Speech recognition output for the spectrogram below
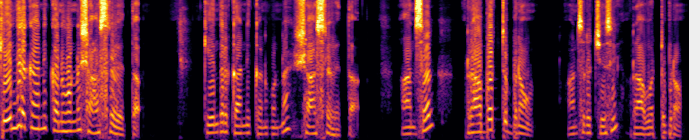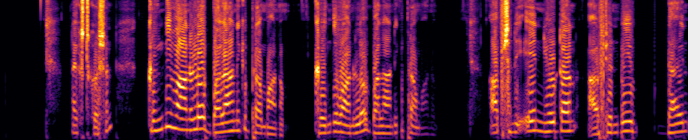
కేంద్రకాన్ని కనుగొన్న శాస్త్రవేత్త కేంద్రకాన్ని కనుగొన్న శాస్త్రవేత్త. Answer Robert Brown. ఆన్సర్ వచ్చేసి రాబర్ట్ బ్రౌన్. Next question. క్రింది వానులో బలానికి ప్రమాణం. క్రింది వానులో బలానికి ప్రమాణం. Option A newton option B dyne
